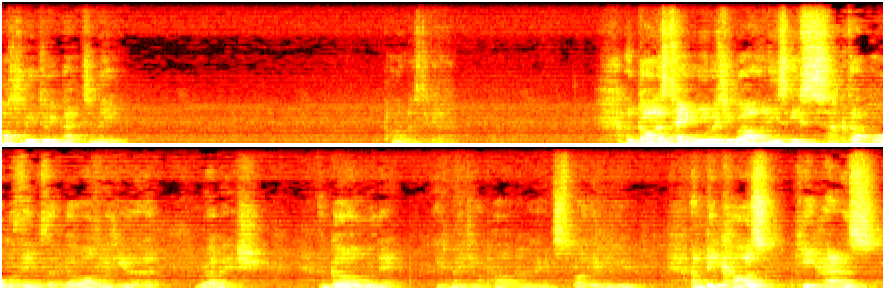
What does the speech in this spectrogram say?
possibly doing that to me. Partners together. And God has taken you as you are and he's, he's sucked up all the things that go on with you that are rubbish and gone on with it. He's made you a partner with him in spite of you. And because he has,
